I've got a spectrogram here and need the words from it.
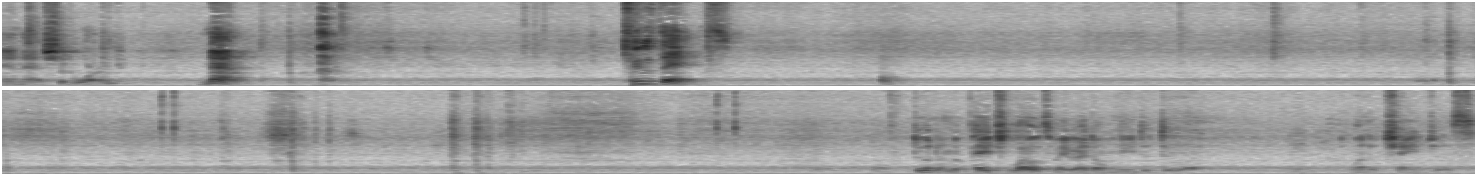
And that should work. Now, two things. Do it in the page loads, maybe I don't need to do it when it changes.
